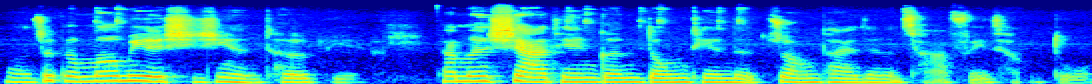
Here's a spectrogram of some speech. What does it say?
哦，这个猫咪的习性很特别，它们夏天跟冬天的状态真的差非常多。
